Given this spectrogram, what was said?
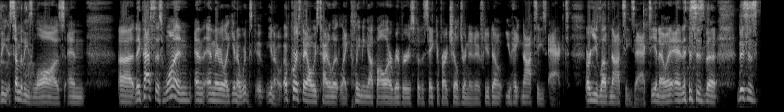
the some of these laws and uh, they passed this one and, and they were like, you know, it's, you know, of course they always title it like cleaning up all our rivers for the sake of our children. And if you don't, you hate Nazis act or you love Nazis act, you know, and, and this is the, this is,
